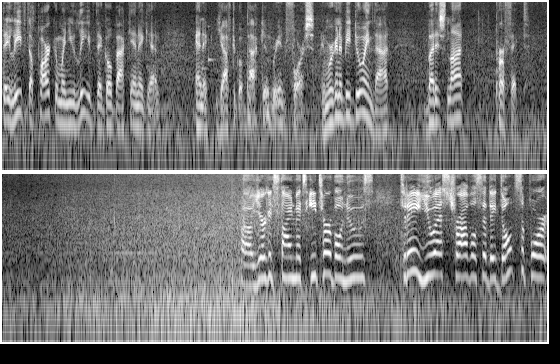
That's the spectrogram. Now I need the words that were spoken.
they leave the park, and when you leave, they go back in again. And it, you have to go back and reinforce. And we're going to be doing that, but it's not perfect. Uh, Jurgen Steinmetz, eTurbo News. Today, U.S. Travel said they don't support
